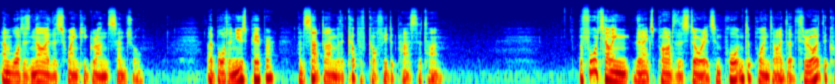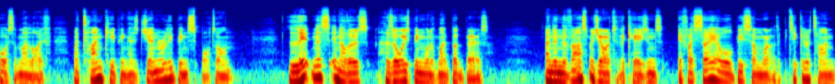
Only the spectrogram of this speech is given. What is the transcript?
and what is now the swanky Grand Central. I bought a newspaper and sat down with a cup of coffee to pass the time. Before telling the next part of the story, it's important to point out that throughout the course of my life, my timekeeping has generally been spot on. Lateness in others has always been one of my bugbears, and in the vast majority of occasions, if I say I will be somewhere at a particular time,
